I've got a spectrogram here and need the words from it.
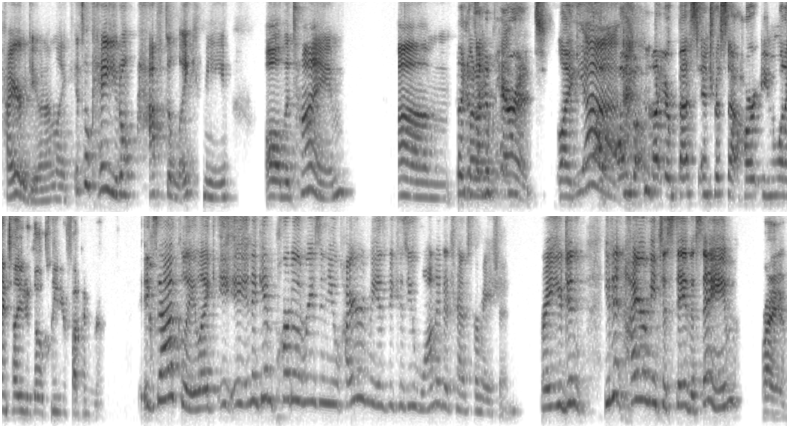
hired you. And I'm like, it's okay. You don't have to like me all the time. Um, like it's like I'm, a parent. Like, yeah, I've got your best interests at heart, even when I tell you to go clean your fucking room. Exactly. Like, and again, part of the reason you hired me is because you wanted a transformation, right? You didn't, you didn't hire me to stay the same. Right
